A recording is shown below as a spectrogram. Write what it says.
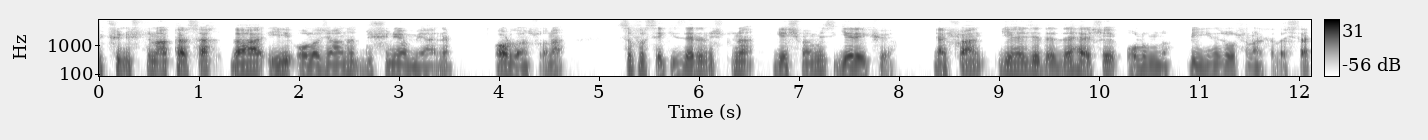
0.63'ün üstüne atarsak daha iyi olacağını düşünüyorum yani. Oradan sonra 0.8'lerin üstüne geçmemiz gerekiyor. Yani şu an CHZ'de de her şey olumlu. Bilginiz olsun arkadaşlar.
